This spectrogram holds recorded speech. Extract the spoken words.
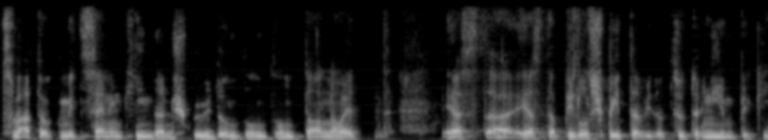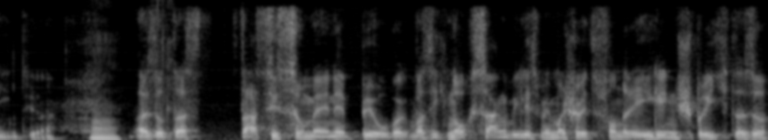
zwei Tage mit seinen Kindern spielt und, und, und dann halt erst, äh, erst ein bisschen später wieder zu trainieren beginnt. Ja. Hm. Also das, das ist so meine Beobachtung. Was ich noch sagen will, ist, wenn man schon jetzt von Regeln spricht, also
